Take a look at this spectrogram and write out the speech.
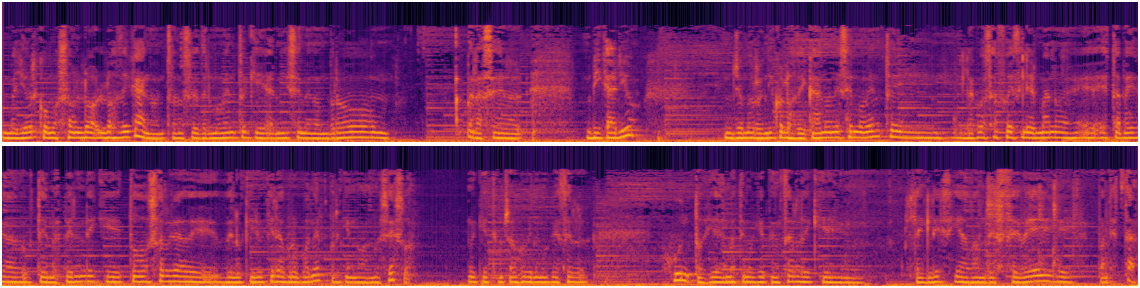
mayor como son lo- los decanos. Entonces, del momento que a mí se me nombró para ser vicario, yo me reuní con los decanos en ese momento y, la cosa fue decirle, hermano, eh, esta pega, ustedes no esperen de que todo salga de, de lo que yo quiera proponer, porque no, no es eso. Porque este es un trabajo que tenemos que hacer juntos y además tengo que pensar de que la iglesia donde se ve, donde está.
